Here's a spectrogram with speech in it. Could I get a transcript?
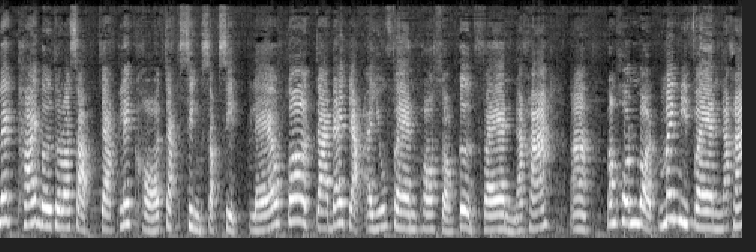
เลขท้ายเบอร์โทรศัพท์ จากเลขขอจากสิ่งศักดิ์สิทธิ์ แล้วก็จะได้จากอายุแฟนพศเกิดแฟนนะคะอ่าบางคนบอกไม่มีแฟนนะคะ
